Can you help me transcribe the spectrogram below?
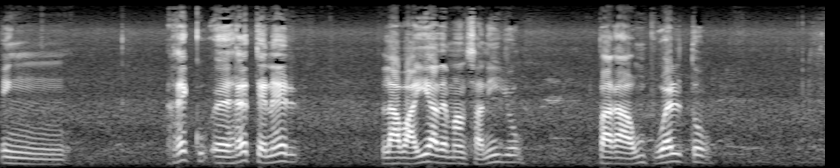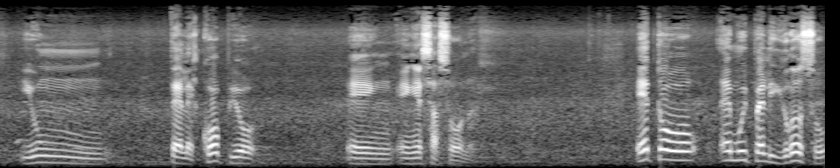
en eh, retener la bahía de Manzanillo para un puerto y un telescopio en, en esa zona. Esto es muy peligroso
